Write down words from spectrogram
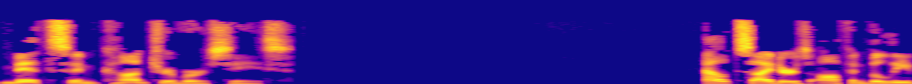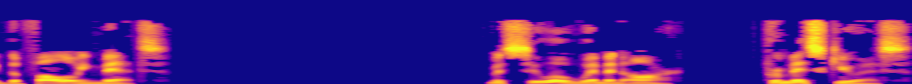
Myths and controversies Outsiders often believe the following myths. Mosuo women are promiscuous.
